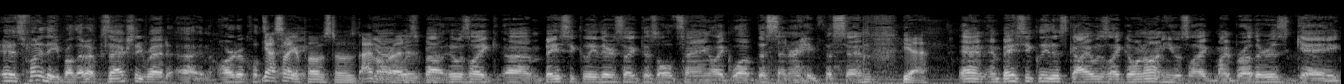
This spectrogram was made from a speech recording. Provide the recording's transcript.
it's funny that you brought that up because i actually read uh, an article Yeah, I saw your post. I, was, I haven't Yeah, read it was it. about it was like um, basically there's like this old saying like love the sinner hate the sin. Yeah, and and basically this guy was like going on. He was like my brother is gay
